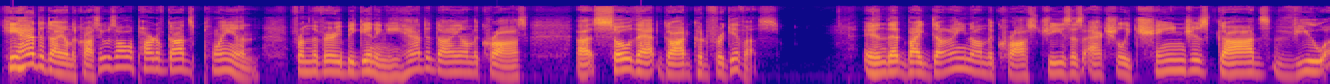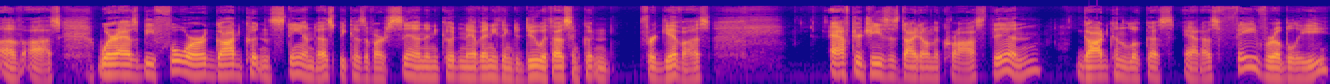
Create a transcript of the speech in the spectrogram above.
He had to die on the cross. It was all a part of God's plan from the very beginning. He had to die on the cross uh, so that God could forgive us. And that by dying on the cross, Jesus actually changes God's view of us. Whereas before, God couldn't stand us because of our sin and he couldn't have anything to do with us and couldn't forgive us. After Jesus died on the cross, then God can look us at us favorably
